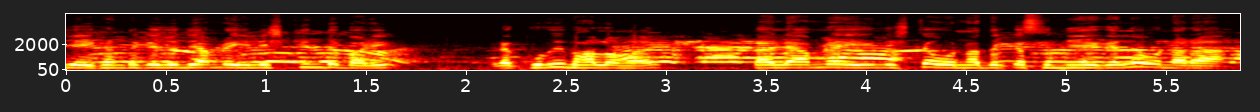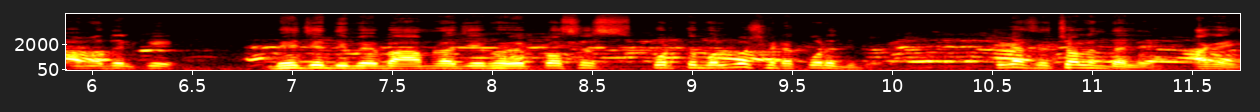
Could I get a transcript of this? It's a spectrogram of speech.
যে এখান থেকে যদি আমরা ইলিশ কিনতে পারি, এটা খুবই ভালো হয়। তাহলে আমরা এই ইলিশটা ওনাদের কাছে নিয়ে গেলে ওনারা আমাদেরকে ভেজে দিবে বা আমরা যেভাবে প্রসেস করতে বলব সেটা করে দিবে। ঠিক আছে? চলেন তাহলে, আগাই।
